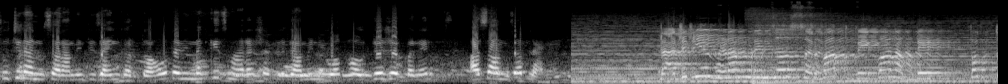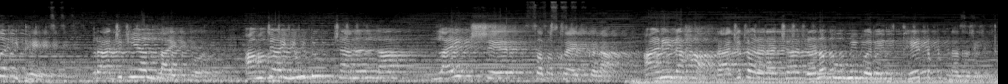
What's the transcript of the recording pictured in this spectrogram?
सूचनानुसार आम्ही डिझाईन करतो आहोत आणि नक्कीच महाराष्ट्रातील ग्रामीण युवक हा उद्योजक बनेल असा आमचा प्लॅन आहे. राजकीय घडामोडींचं सर्वात वेगवान अपडेट फक्त इथेच राजकीय लाईव्हवर आमच्या यूट्यूब चॅनलला लाईक शेअर सबस्क्राईब करा. आणि रहा राजकारणाच्या रणभूमीवरील थेट नजरेत.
